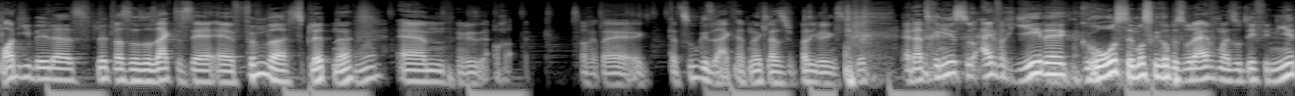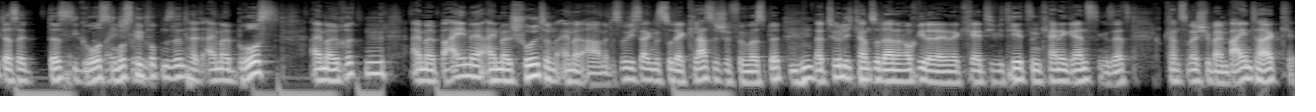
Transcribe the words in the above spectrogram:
Bodybuilder-Split, was man so sagt, ist der äh, Fünfer-Split, ne? Mhm. Ähm, auch, auch äh, dazu gesagt habe, ne? Klassische Bodybuilding-Split. äh, da trainierst du einfach jede große Muskelgruppe. Es wurde einfach mal so definiert, dass halt das die großen Muskelgruppen sind. Halt einmal Brust, einmal Rücken, einmal Beine, einmal Schulter und einmal Arme. Das würde ich sagen, das ist so der klassische Fünfer-Split. Mhm. Natürlich kannst du da dann auch wieder deine Kreativität, sind keine Grenzen gesetzt. Du kannst zum Beispiel beim Beintag,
